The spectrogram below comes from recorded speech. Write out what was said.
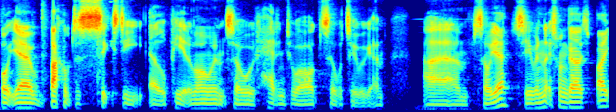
but yeah, back up to 60 LP at the moment, so we're heading towards Silver 2 again. Um, so yeah, see you in the next one, guys. Bye.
